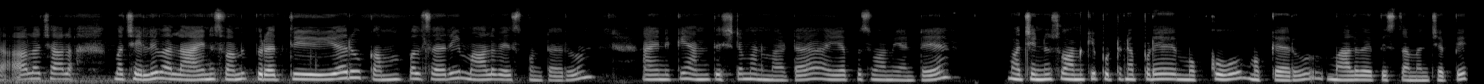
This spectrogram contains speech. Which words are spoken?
చాలా చాలా. మా చెల్లి వాళ్ళ ఆయన స్వామి ప్రతి ఇయర్ కంపల్సరీ మాల వేసుకుంటారు. ఆయనకి అంత ఇష్టం అనమాట అయ్యప్ప స్వామి అంటే. మా చిన్న స్వామికి పుట్టినప్పుడే మొక్కు మొక్కారు మాల వేపిస్తామని చెప్పి.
